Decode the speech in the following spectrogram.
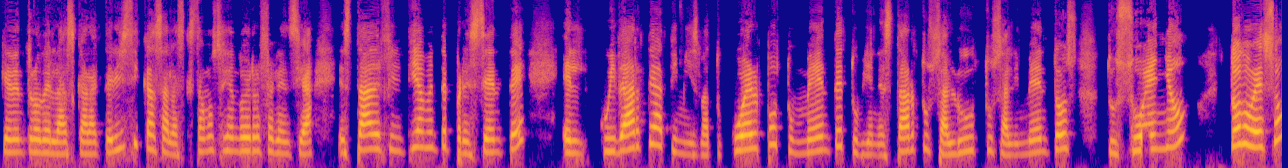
que dentro de las características a las que estamos haciendo referencia, está definitivamente presente el cuidarte a ti misma, tu cuerpo, tu mente, tu bienestar, tu salud, tus alimentos, tu sueño, todo eso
